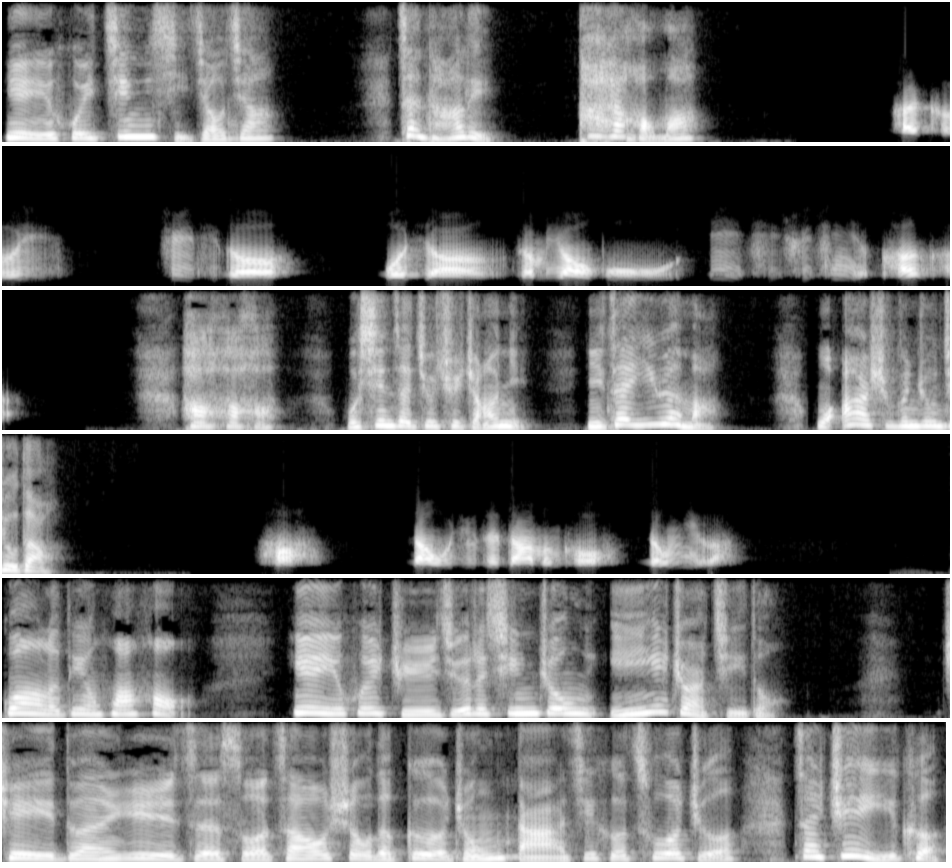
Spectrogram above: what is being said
叶一辉惊喜交加，在哪里？他还好吗？还可以，具体的，我想咱们要不看。好，好，好，我现在就去找你。你在医院吗？我二十分钟就到。好，那我就在大门口等你了。挂了电话后，叶一辉只觉得心中一阵激动。这段日子所遭受的各种打击和挫折，在这一刻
